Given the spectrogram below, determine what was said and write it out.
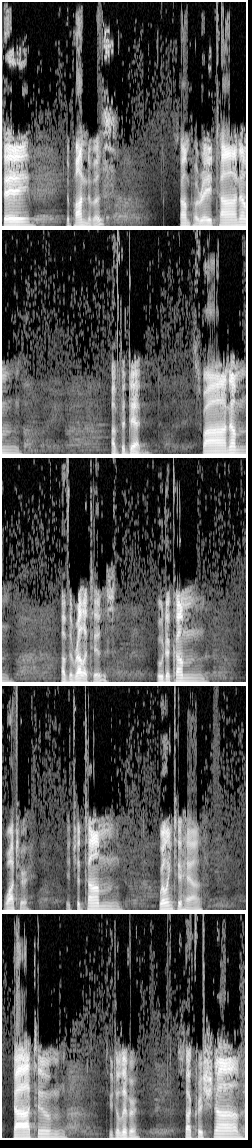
te, the Pandavas, Samparetanam, of the dead, Swanam of the relatives, Udakam water, Ichatam willing to have, Datum to deliver, Sakrishna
